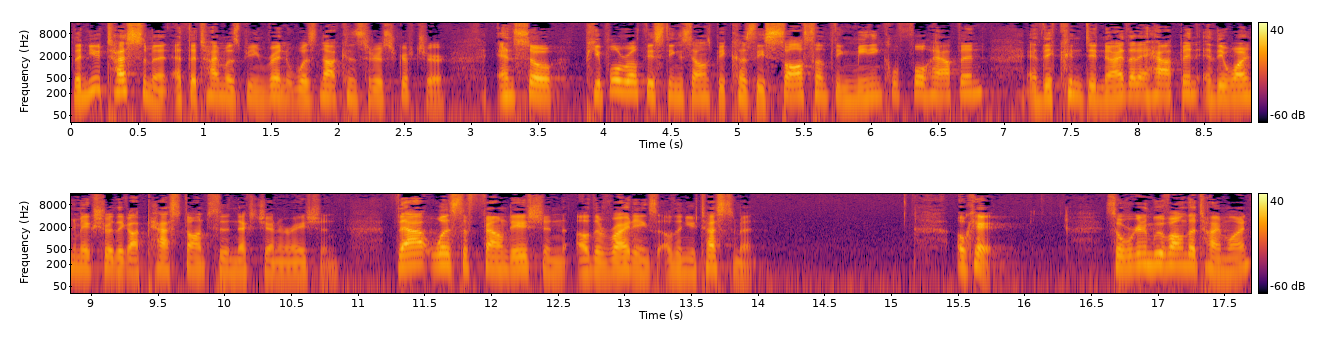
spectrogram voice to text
the New Testament at the time it was being written was not considered scripture. And so people wrote these things down because they saw something meaningful happen and they couldn't deny that it happened and they wanted to make sure they got passed on to the next generation. That was the foundation of the writings of the New Testament. Okay, so we're going to move on the timeline.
